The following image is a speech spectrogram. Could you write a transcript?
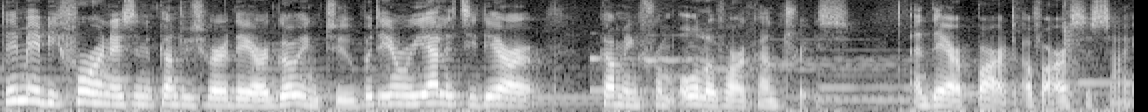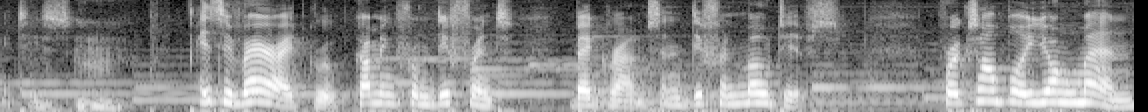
They may be foreigners in the countries where they are going to, but in reality they are coming from all of our countries and they are part of our societies. it's a varied group coming from different backgrounds and different motives. For example, a young man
